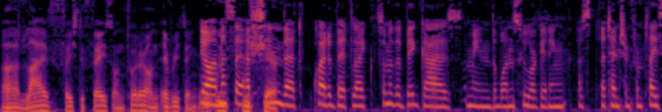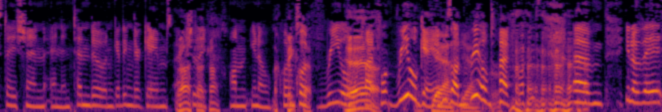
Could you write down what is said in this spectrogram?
uh, live, face to face, on Twitter, on everything. Yeah, I We- must say we I've share. seen that quite a bit. Like some of the big guys, I mean, the ones who are getting attention from PlayStation and Nintendo and getting their games actually right, right. on, you know, Like quote unquote stuff. real Yeah. platform, real games Yeah, on yeah. real platforms. um, you know, they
